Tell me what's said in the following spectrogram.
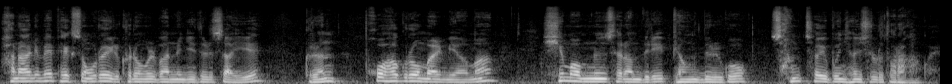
하나님의 백성으로 일컬음을 받는 이들 사이에 그런 포악으로 말미암아 힘없는 사람들이 병들고 상처 입은 현실로 돌아간 거예요.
